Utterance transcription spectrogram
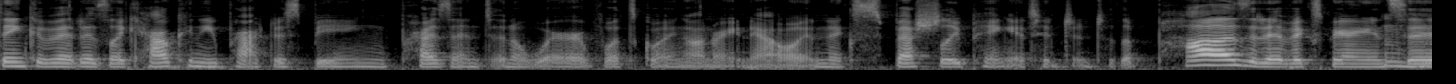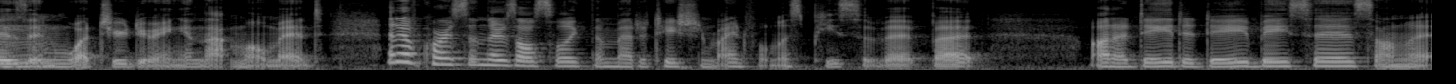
think of it as like how can you practice being present and aware of what's going on right now and especially paying attention to the positive experiences mm-hmm. and what you're doing in that moment and of course then there's also like the meditation mindfulness piece of it but on a day-to-day basis on a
